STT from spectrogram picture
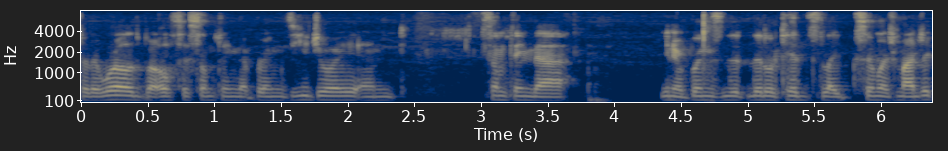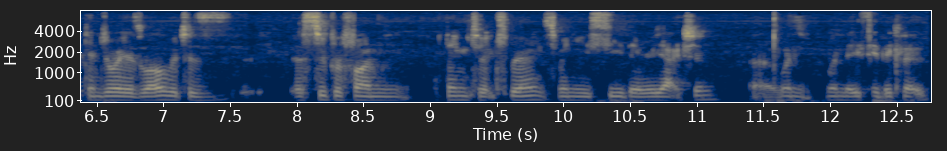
for the world, but also something that brings you joy and something that you know brings little kids like so much magic and joy as well, which is a super fun thing to experience when you see their reaction uh, when when they see the clothes.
